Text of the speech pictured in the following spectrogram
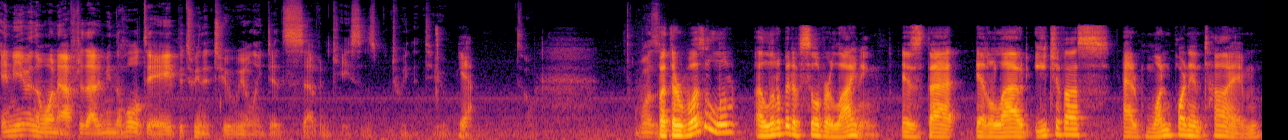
and even the one after that. I mean, the whole day between the two, we only did seven cases between the two. Yeah. Was But there was a little a little bit of silver lining is that it allowed each of us at one point in time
